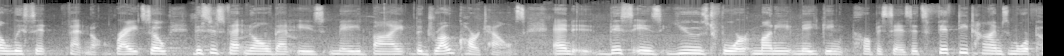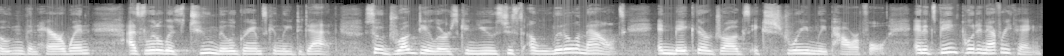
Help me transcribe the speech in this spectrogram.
illicit fentanyl, right? So this is fentanyl that is made by the drug cartels, and this is used for money making purposes. It's 50 times more potent than heroin. As little as two milligrams can lead to death. So drug dealers can use just a little amount and make their drugs extremely powerful. And it's being put in everything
